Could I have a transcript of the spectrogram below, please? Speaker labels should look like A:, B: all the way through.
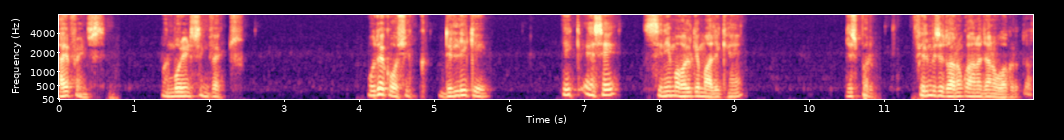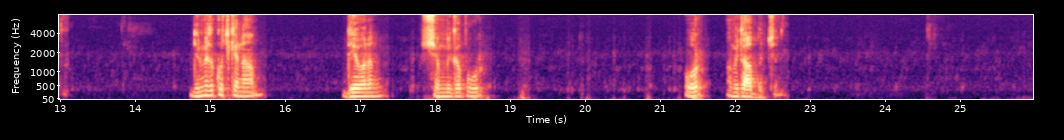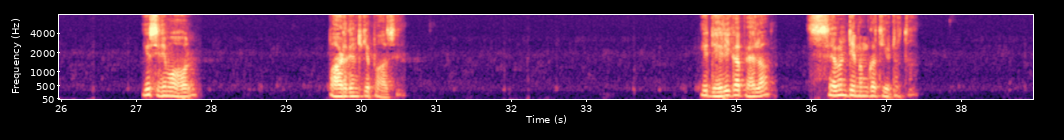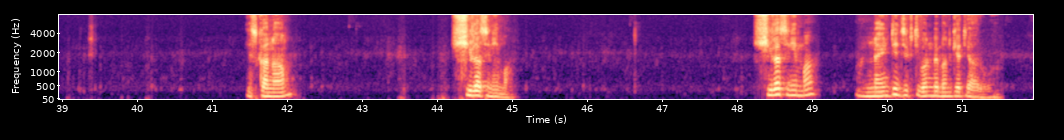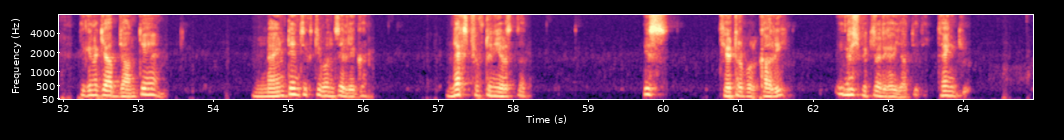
A: Hi friends one more interesting fact Uday Kaushik, Delhi के एक ऐसे सिनेमा हॉल के मालिक हैं, जिस पर फिल्मी सितारों का आना जाना हुआ करता था। जिनमें से कुछ के नाम, देवानंद, शम्मी कपूर और अमिताभ बच्चन। ये सिनेमा हॉल पहाड़गंज के पास है। ये दिल्ली का पहला सेवेंटी एम का थिएटर था। इसका नाम शीला सिनेमा। शीला सिनेमा 1961 में बन के तैयार हुआ। लेकिन क्या आप जानते हैं? 1961 से लेकर नेक्स्ट फिफ्टीन ईयर्स तक इस थिएटर पर खाली इंग्लिश पिक्चर दिखाई जाती थी। Thank you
